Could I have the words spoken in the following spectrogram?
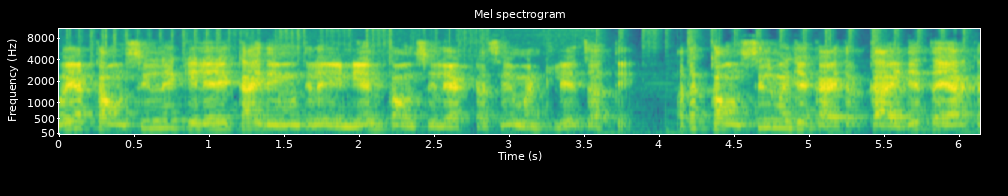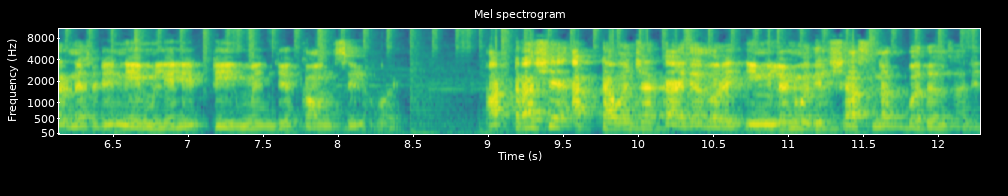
मग या काउन्सिलने केलेले कायदे म्हणून त्याला इंडियन काउन्सिल ऍक्ट असे म्हटले जाते. आता काउन्सिल म्हणजे काय? तर कायदे तयार करण्यासाठी नेमलेली टीम म्हणजे काउन्सिल होय. अठराशे अठ्ठावन्नच्या कायद्याद्वारे इंग्लंडमधील शासनात बदल झाले.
